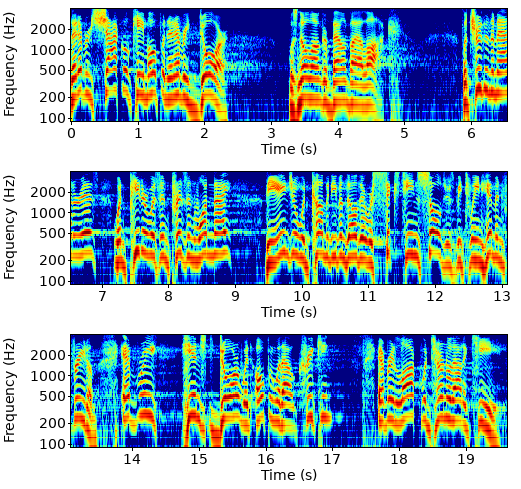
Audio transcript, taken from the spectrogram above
that every shackle came open and every door was no longer bound by a lock. The truth of the matter is, when Peter was in prison one night, the angel would come, and even though there were 16 soldiers between him and freedom, every hinged door would open without creaking, every lock would turn without a key.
